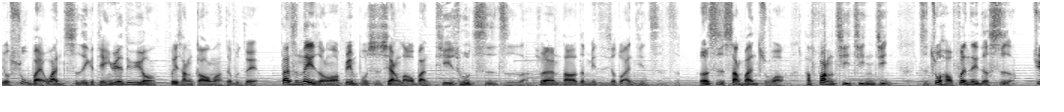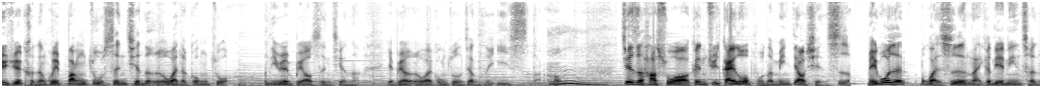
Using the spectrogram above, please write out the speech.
有数百万次的一个点阅率哦，非常高嘛，对不对？但是内容哦，并不是向老板提出辞职啊，虽然他的名字叫做安静辞职，而是上班族哦，他放弃精进，只做好分内的事，拒绝可能会帮助升迁的额外的工作。宁愿不要升迁了，也不要额外工作的这样子的意思了。嗯，接着他说啊，根据盖洛普的民调显示，美国人不管是哪个年龄层，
